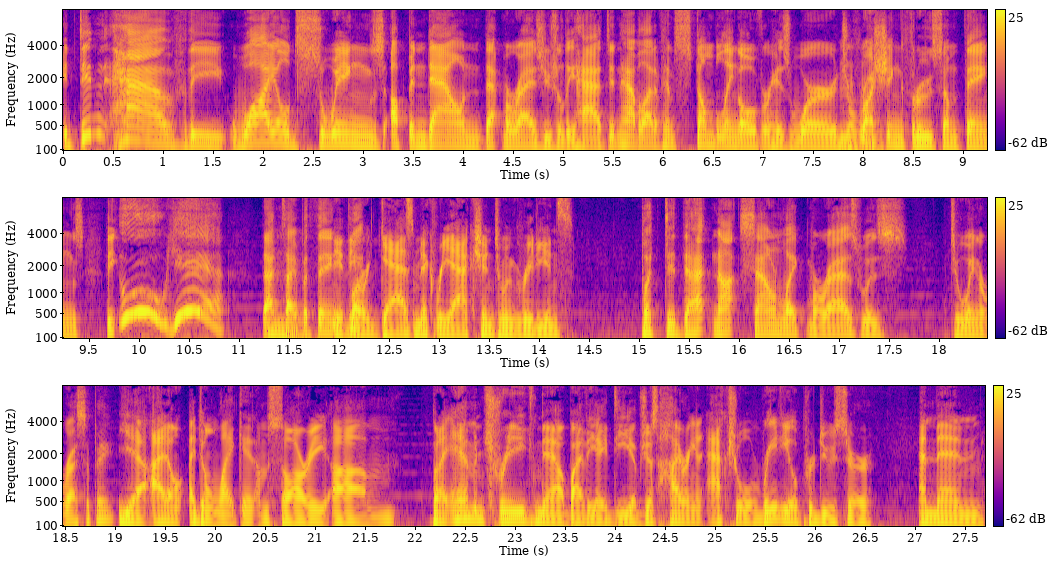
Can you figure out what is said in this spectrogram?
it didn't have the wild swings up and down that Mraz usually has. Didn't have a lot of him stumbling over his words, Mm-hmm. rushing through some things. The, ooh, yeah, that type of thing. Mm. Yeah, the but, orgasmic reaction to ingredients. but did that not sound like Mraz was doing a recipe? Yeah, I don't I don't like it. I'm sorry. Um but I am intrigued now by the idea of just hiring an actual radio producer and then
